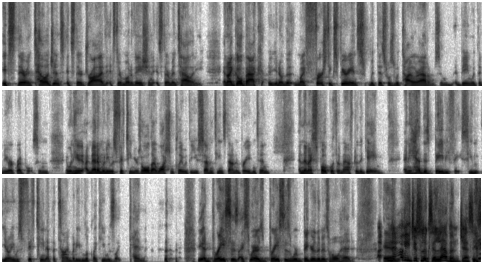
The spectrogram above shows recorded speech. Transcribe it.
it's their intelligence it's their drive it's their motivation it's their mentality. And i go back you know the, my first experience with this was with tyler adams and, and, being with the new york red bulls. And, and when he i met him when he was 15 years old. I watched him play with the u17s down in bradenton. And then i spoke with him after the game. And he had this baby face. He you know he was 15 at the time but he looked like he was like 10 he had braces. I swear his braces were bigger than his whole head. Uh, and now he just looks 11, Jesse.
